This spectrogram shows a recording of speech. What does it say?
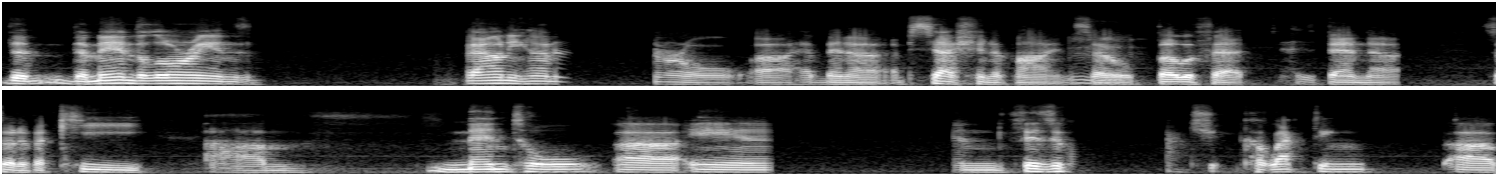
the the Mandalorian's bounty hunter uh, have been an obsession of mine. So Boba Fett has been uh, sort of a key um, mental uh, and and physical collecting uh,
